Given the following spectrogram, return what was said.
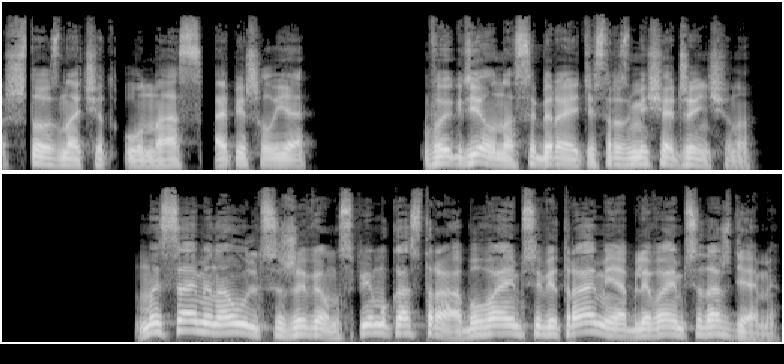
что значит «у нас», — опешил я. «Вы где у нас собираетесь размещать женщину?» «Мы сами на улице живем, спим у костра, обуваемся ветрами и обливаемся дождями».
